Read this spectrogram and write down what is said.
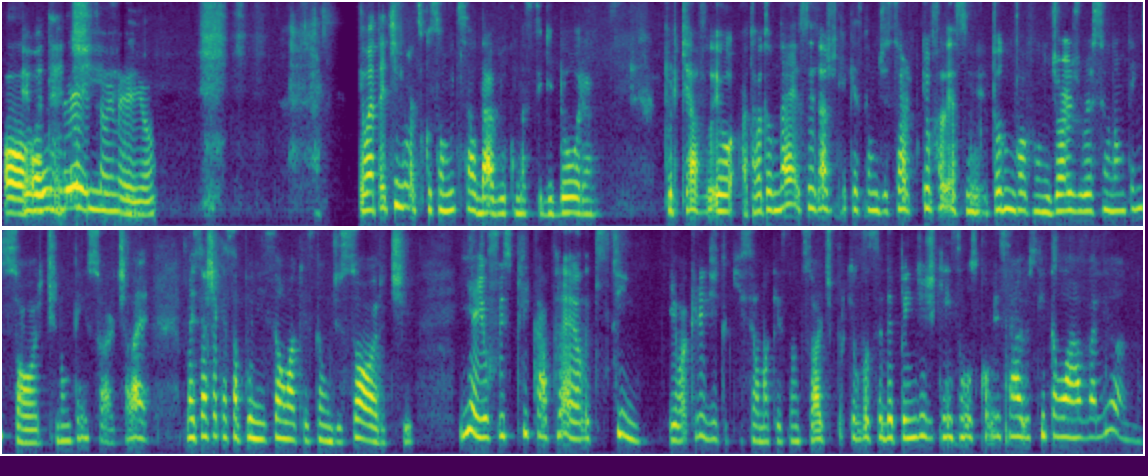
Ó, eu ou até deixa um e-mail. Eu até tive uma discussão muito saudável com uma seguidora, porque eu, eu tava falando, ah, vocês acham que é questão de sorte? Porque eu falei assim, todo mundo falando, George Russell não tem sorte, não tem sorte. Ela é, mas você acha que essa punição é uma questão de sorte? E aí eu fui explicar pra ela que sim, eu acredito que isso é uma questão de sorte, porque você depende de quem são os comissários que estão lá avaliando.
